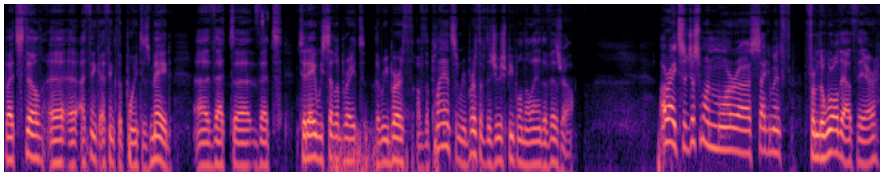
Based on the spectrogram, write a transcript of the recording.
but still, uh, uh I think I think the point is made uh, that uh, that today we celebrate the rebirth of the plants and rebirth of the Jewish people in the land of Israel. All right, so just one more uh, segment from the world out there.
